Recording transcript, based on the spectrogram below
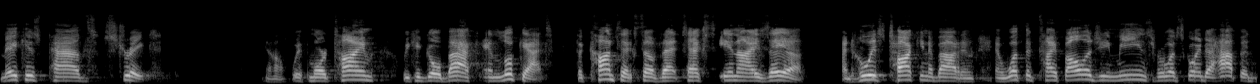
make his paths straight. Now, with more time, we could go back and look at the context of that text in Isaiah and who it's talking about and, and what the typology means for what's going to happen.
